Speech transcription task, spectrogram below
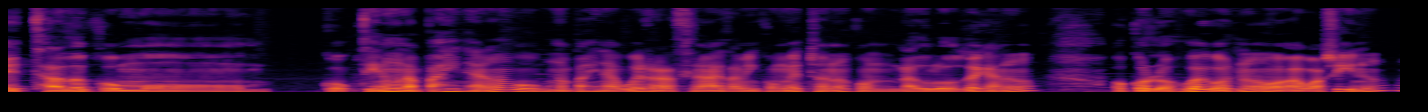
estado como tienes una página, ¿no? Una página web relacionada también con esto, ¿no? Con la biblioteca, ¿no? O con los juegos, ¿no? O algo así, ¿no?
